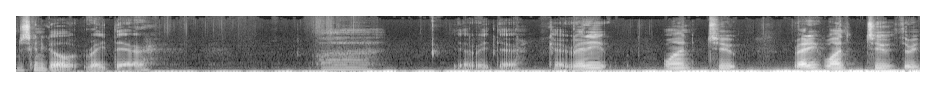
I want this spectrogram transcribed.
I'm just gonna go right there. Uh, yeah, right there. Okay, ready? One, two, ready? One, two, three.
